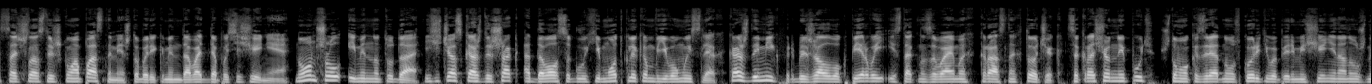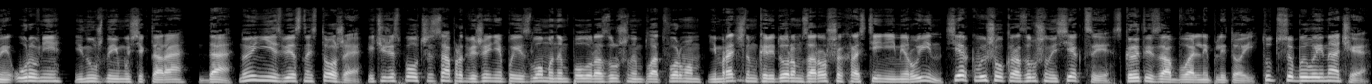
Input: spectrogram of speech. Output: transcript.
сочла слишком опасными, чтобы рекомендовать для посещения. Но он шел именно туда, и сейчас каждый шаг отдавался глухим откликом в его мыслях. Каждый миг приближал его к первой из так называемых красных точек. Сокращенный путь, что мог изрядно ускорить его перемещение на нужные уровни и нужные ему сектора, да. Но и неизвестность тоже. И через полчаса продвижения по изломанным полуразрушенным платформам и мрачным коридорам заросших растениями руин, Серк вышел к разрушенной секции, скрытой за обвальной плитой. Тут все было иначе.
